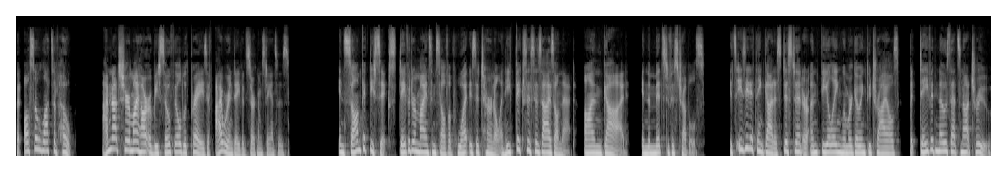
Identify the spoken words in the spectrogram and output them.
but also lots of hope. I'm not sure my heart would be so filled with praise if I were in David's circumstances. In Psalm 56, David reminds himself of what is eternal, and he fixes his eyes on that, on God, in the midst of his troubles. It's easy to think God is distant or unfeeling when we're going through trials, but David knows that's not true.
